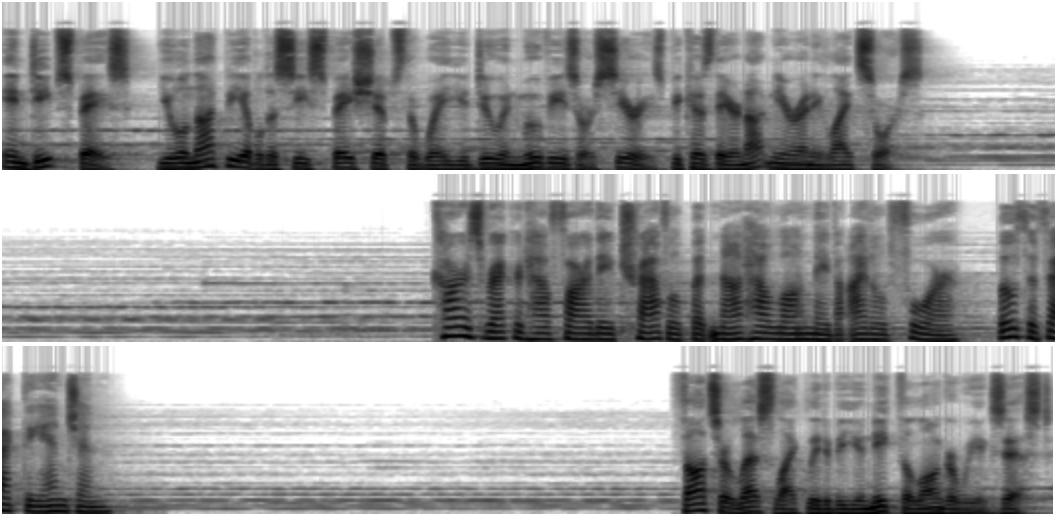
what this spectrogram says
In deep space, you will not be able to see spaceships the way you do in movies or series because they are not near any light source. Cars record how far they've traveled but not how long they've idled for, both affect the engine. Thoughts are less likely to be unique the longer we exist.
